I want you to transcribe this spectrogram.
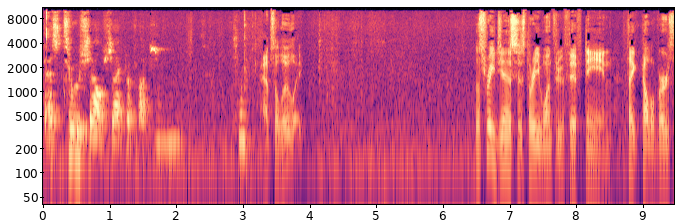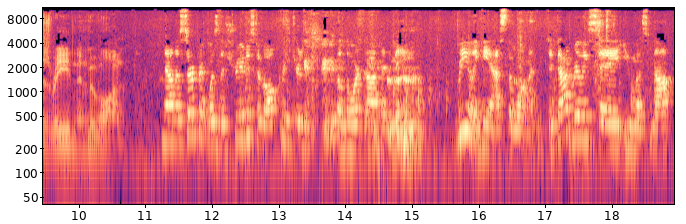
That's true self sacrifice. Mm-hmm. Absolutely. Let's read Genesis 3 1 through 15. Take a couple verses, read, and then move on. Now the serpent was the shrewdest of all creatures the Lord God had made. Really, he asked the woman, did God really say you must not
